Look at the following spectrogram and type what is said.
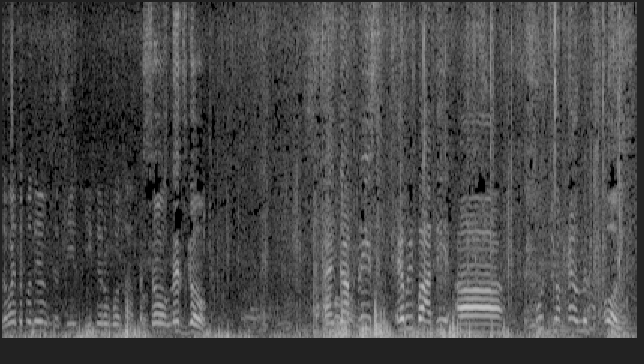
Давайте подивимося всі їхні. So let's go. And uh, please, everybody, uh, put your helmets on.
